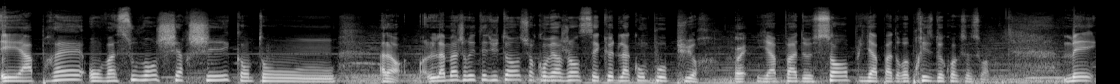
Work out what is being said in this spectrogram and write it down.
Et après, on va souvent chercher quand on. Alors, la majorité du temps sur Convergence, c'est que de la compo pure. Ouais. Il n'y a pas de sample, il n'y a pas de reprise de quoi que ce soit. Mais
